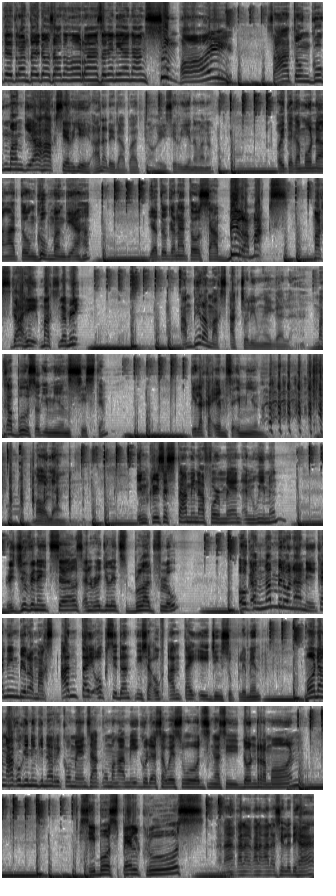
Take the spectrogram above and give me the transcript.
7.32 sa atong oras. Sa ganyan ang sumpay sa atong gugmang giyahak serye. Ana day dapat. Okay, serye naman. No? Oy, teka muna ang atong gugmang giyahak. Yato ka na to sa Bira Max. Max Gahi, Max Lami. Ang Bira Max actually mga igala, makaboost og immune system. Pila ka M sa immune. Mao lang. Increases stamina for men and women. Rejuvenates cells and regulates blood flow. Og ang number one ani, kaning Biramax, antioxidant ni siya og anti-aging supplement. Mo nang ako gining gina-recommend sa akong mga amigo da sa Westwoods nga si Don Ramon, si Boss Pel Cruz, kana kana kana, kana sila diha.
